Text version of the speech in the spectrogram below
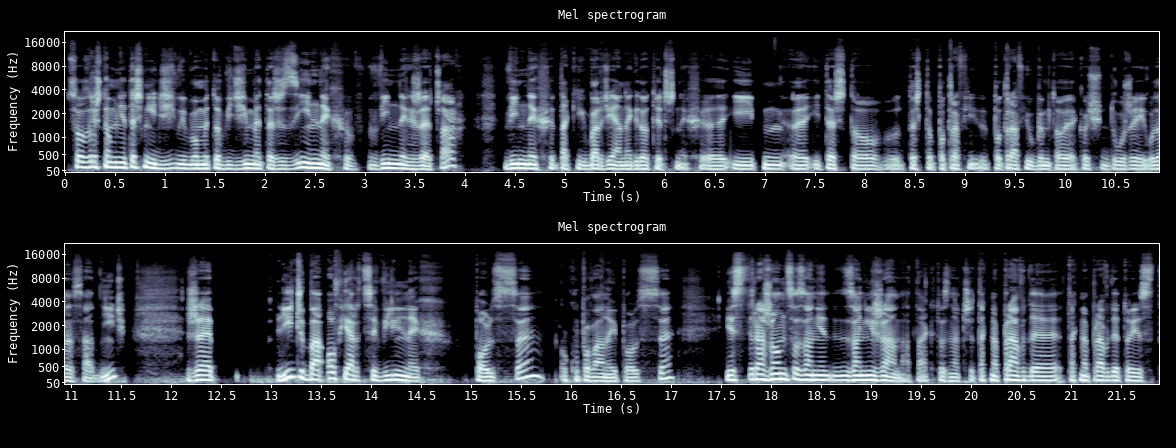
co zresztą mnie też nie dziwi, bo my to widzimy też z innych, w innych rzeczach, w innych takich bardziej anegdotycznych i, i też to, też to potrafi, potrafiłbym to jakoś dłużej uzasadnić, że liczba ofiar cywilnych w Polsce, okupowanej Polsce, jest rażąco zaniżana, tak? To znaczy, tak naprawdę, tak naprawdę to, jest,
